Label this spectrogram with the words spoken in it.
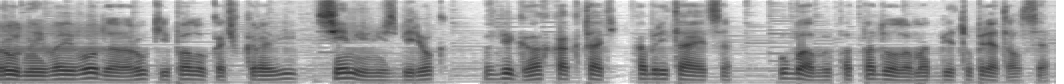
Рудный воевода, руки по локоть в крови, семью не сберег, в бегах как тать обретается, у бабы под подолом от бед упрятался.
